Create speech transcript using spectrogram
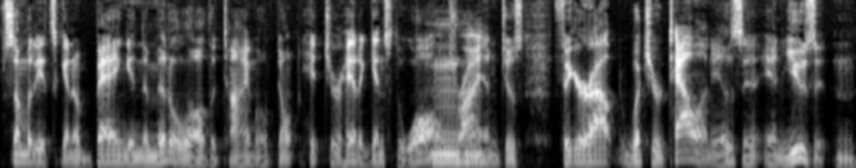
somebody that's going to bang in the middle all the time, well, don't hit your head against the wall Mhm. trying. Just figure out what your talent is and, and use it. And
